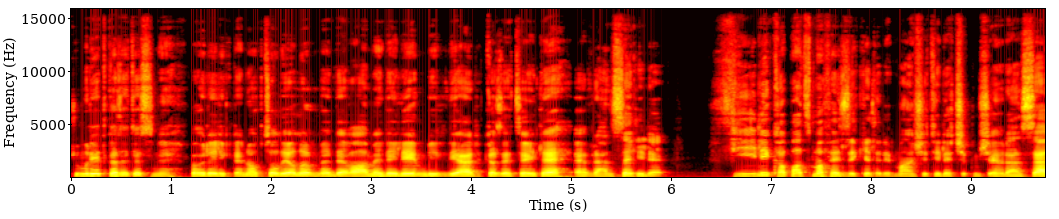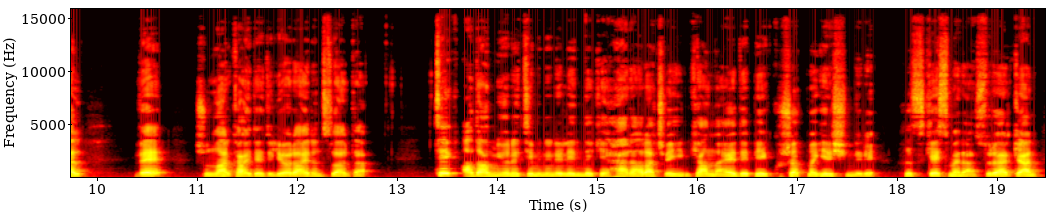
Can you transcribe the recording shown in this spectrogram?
Cumhuriyet gazetesini böylelikle noktalayalım ve devam edelim bir diğer gazeteyle Evrensel ile. Fiili kapatma fezlekeleri manşetiyle çıkmış Evrensel ve şunlar kaydediliyor ayrıntılarda. Tek adam yönetiminin elindeki her araç ve imkanla HDP'yi kuşatma girişimleri hız kesmeden sürerken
